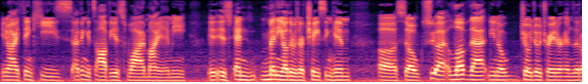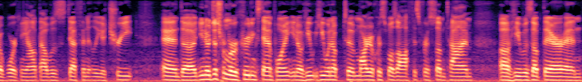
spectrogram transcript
you know, I think he's, I think it's obvious why Miami is, and many others are chasing him. Uh, so, so I love that. You know, JoJo Trader ended up working out. That was definitely a treat. And uh, you know, just from a recruiting standpoint, you know, he he went up to Mario Cristobal's office for some time. Uh, he was up there, and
